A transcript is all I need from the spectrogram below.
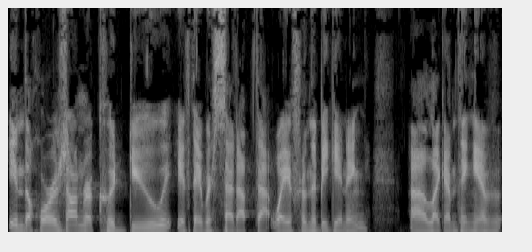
in the horror genre could do if they were set up that way from the beginning. Uh, like I'm thinking of,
